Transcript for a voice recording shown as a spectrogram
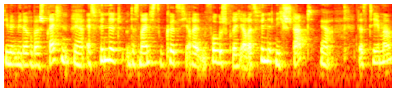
die mit mir darüber sprechen. Ja. Es findet, und das meintest du kürzlich auch im Vorgespräch, auch es findet nicht statt, ja. das Thema.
